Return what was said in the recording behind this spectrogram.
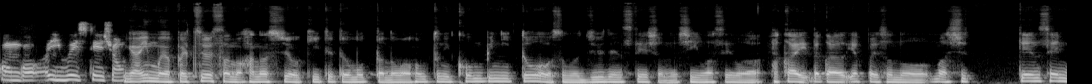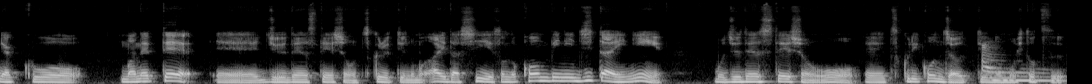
今後 EV ステーション。いや、今やっぱり剛さんの話を聞いてて思ったのは、本当にコンビニとその充電ステーションの親和性は高い。だからやっぱりその、まあ出店戦略を真似て、えー、充電ステーションを作るっていうのもありだし、そのコンビニ自体にもう充電ステーションを、えー、作り込んじゃうっていうのも一つ。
